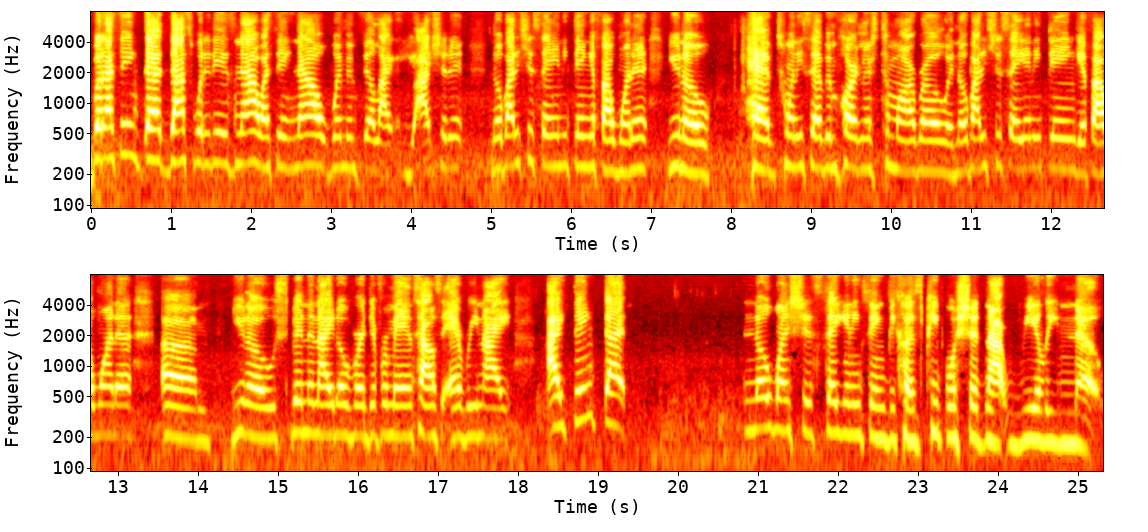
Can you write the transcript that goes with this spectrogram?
But I think that that's what it is now. I think now women feel like I shouldn't. Nobody should say anything if I want to, you know, have 27 partners tomorrow, and nobody should say anything if I want to, um, you know, spend the night over a different man's house every night. I think that no one should say anything because people should not really know.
